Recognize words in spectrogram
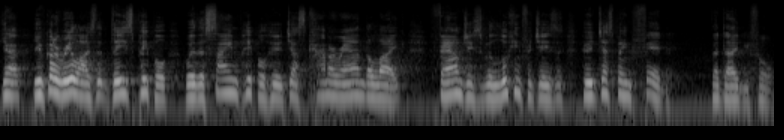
You know, you've got to realize that these people were the same people who had just come around the lake, found Jesus, were looking for Jesus, who had just been fed the day before.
